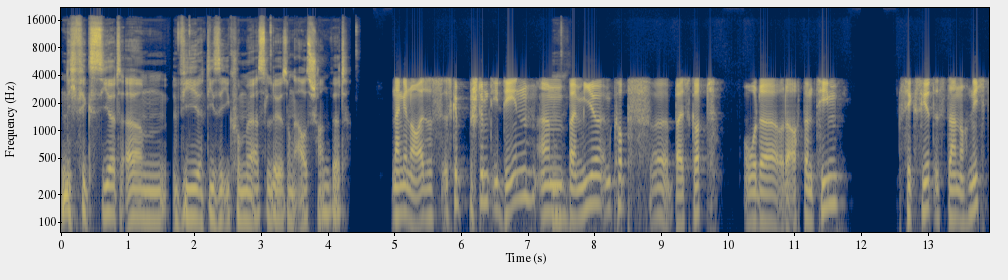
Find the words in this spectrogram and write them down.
nicht fixiert, ähm, wie diese E-Commerce-Lösung ausschauen wird. Nein, genau. Also es, es gibt bestimmt Ideen ähm, mhm. bei mir im Kopf, äh, bei Scott oder, oder auch beim Team. Fixiert ist da noch nichts.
